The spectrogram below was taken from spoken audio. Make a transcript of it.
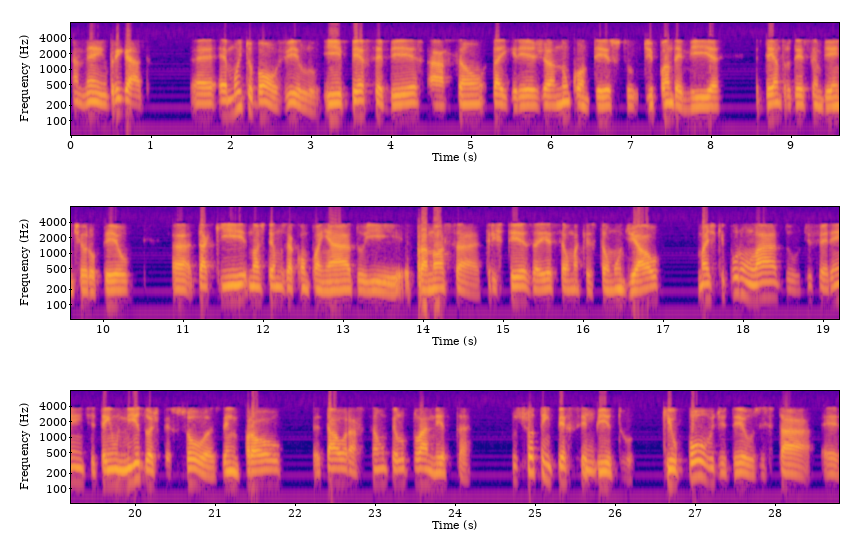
Amém, obrigado. É, é muito bom ouvi-lo e perceber a ação da igreja num contexto de pandemia, dentro desse ambiente europeu. Uh, daqui nós temos acompanhado e, para nossa tristeza, essa é uma questão mundial, mas que, por um lado, diferente, tem unido as pessoas em prol eh, da oração pelo planeta. O senhor tem percebido Sim. que o povo de Deus está eh,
